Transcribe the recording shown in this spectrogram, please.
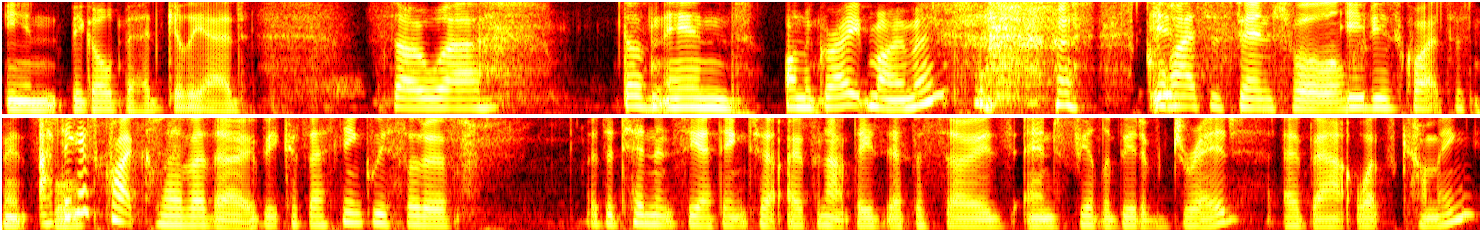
in big old bad Gilead. So, uh, doesn't end on a great moment. It's quite suspenseful. It is quite suspenseful. I think it's quite clever though, because I think we sort of there's a tendency, I think, to open up these episodes and feel a bit of dread about what's coming.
